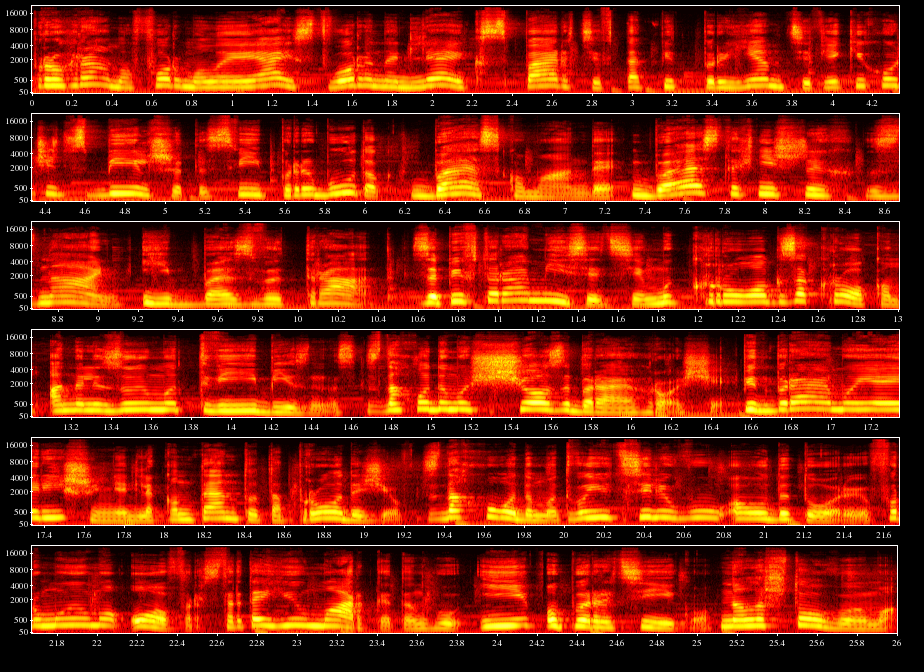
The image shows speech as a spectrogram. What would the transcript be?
Програма Формула AI створена для експертів та підприємців, які хочуть збільшити свій прибуток без команди, без технічних знань і без витрат. За півтора місяці ми крок за кроком аналізуємо твій бізнес, знаходимо, що забирає гроші, підбираємо AI рішення для контенту та продажів, знаходимо твою цільову аудиторію, формуємо офер, стратегію маркетингу і операційку, налаштовуємо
